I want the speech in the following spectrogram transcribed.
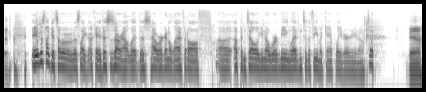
Yeah, you just look at some of them. It's like, okay, this is our outlet. This is how we're gonna laugh it off uh, up until you know we're being led into the FEMA camp later. You know, so, yeah.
